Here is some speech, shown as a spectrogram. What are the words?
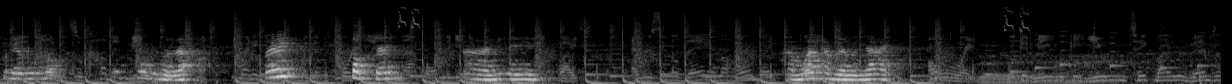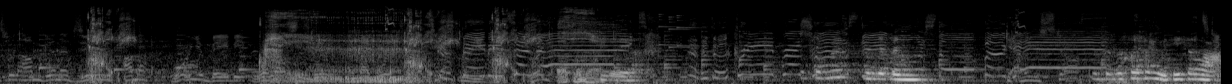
ที่แล้วมันก็พูดหมดแล้วเฮ้ยตกใจอ่านี่ไงถามว่าทำอะไรมันได้ Take my revenge, that's what I'm gonna do. I'm a warrior, baby. What else is new? My history. เลยอะมันจะไม่มันจะเป็นมันจะไม่ค่อยต้องอยู่ที่สว่าง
